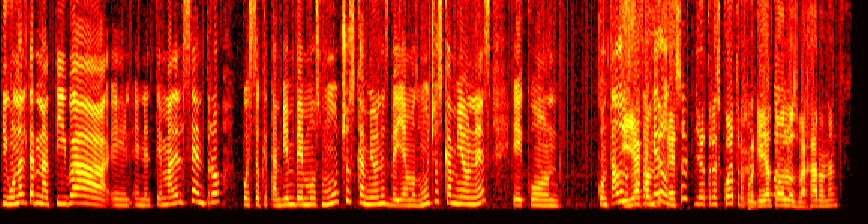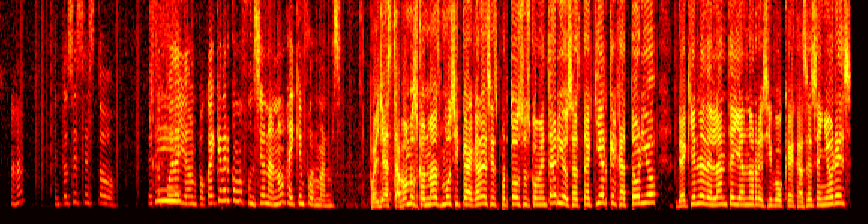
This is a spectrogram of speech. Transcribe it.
digo, una alternativa en, en el tema del centro, puesto que también vemos muchos camiones, veíamos muchos camiones eh, con contados los ya, con, pasajeros. ya 3-4, porque ya todos los bajaron antes. Ajá. Entonces esto, esto puede ayudar un poco. Hay que ver cómo funciona, ¿no? Hay que informarnos. Pues ya está, vamos con más música. Gracias por todos sus comentarios. Hasta aquí el quejatorio. De aquí en adelante ya no recibo quejas, ¿eh, señores?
